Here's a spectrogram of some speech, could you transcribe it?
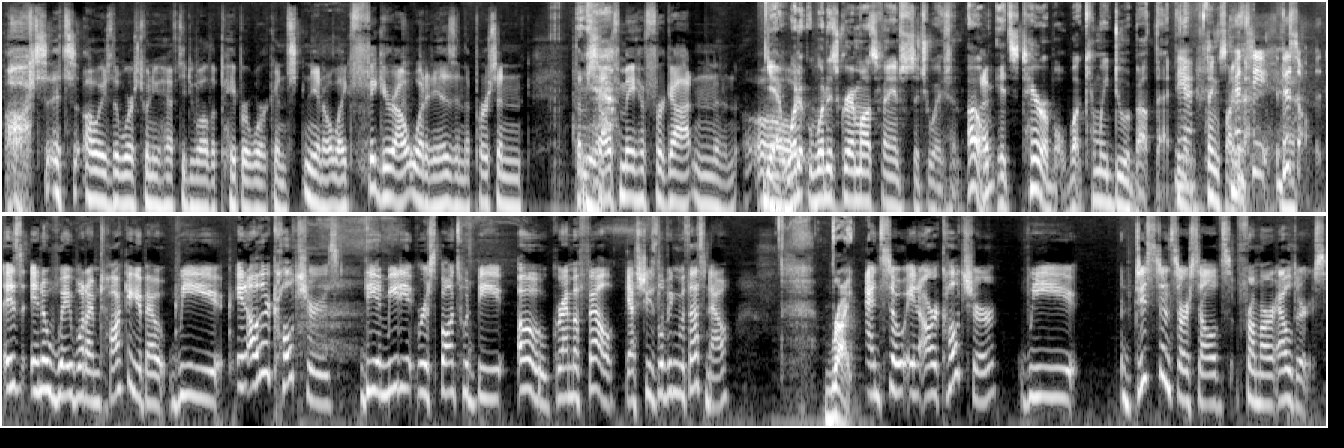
Oh, it's it's always the worst when you have to do all the paperwork and you know like figure out what it is and the person themselves Yeah. may have forgotten and oh, yeah what what is grandma's financial situation oh it's terrible what can we do about that You know, things like and that And see, this is in a way what I'm talking about. We in other cultures, the immediate response would be, "Oh, grandma fell. Yes, she's living with us now." right And so in our culture, we distance ourselves from our elders.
